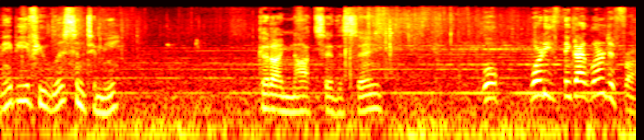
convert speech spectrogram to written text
Maybe if you listen to me. Could I not say the same? Well, where do you think I learned it from?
